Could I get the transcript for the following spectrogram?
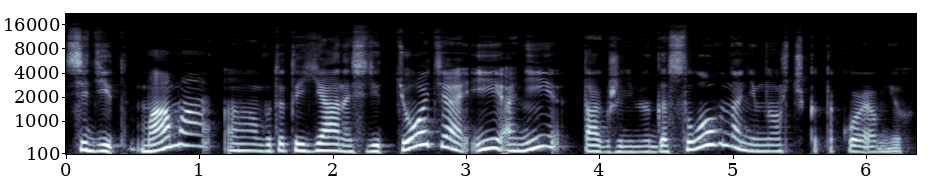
сидит мама э, вот этой Яны, сидит тетя, и они также немногословно, немножечко такое у них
